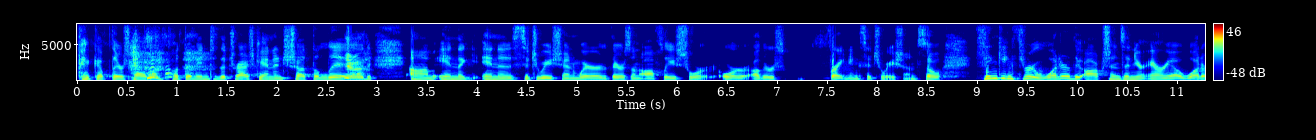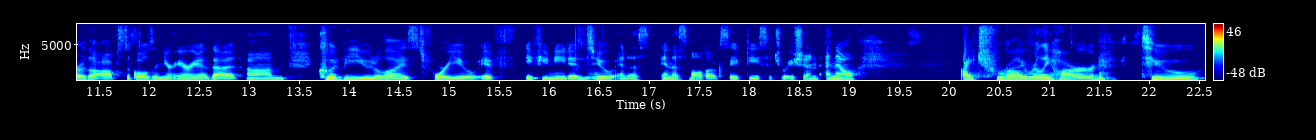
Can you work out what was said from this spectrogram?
pick up their small dog, put them into the trash can, and shut the lid yeah. um, in the in a situation where there's an off leash or or other frightening situation. So thinking through what are the options in your area, what are the obstacles in your area that um, could be utilized for you if if you needed mm-hmm. to in a in a small dog safety situation. And now I try really hard to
